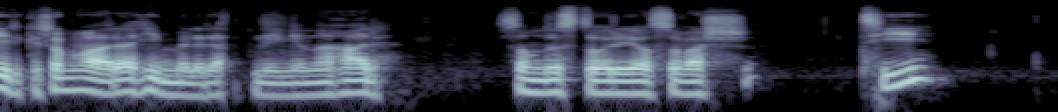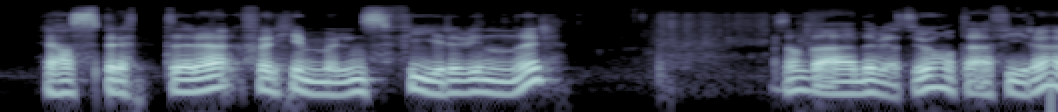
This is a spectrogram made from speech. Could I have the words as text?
virker som å være himmelretningene her, som det står i også vers 10. Jeg har spredt dere for himmelens fire vinder. Det, er, det, vet vi jo, at det er fire.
